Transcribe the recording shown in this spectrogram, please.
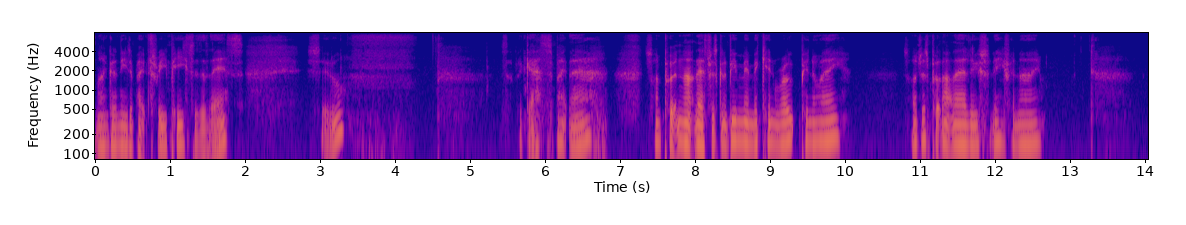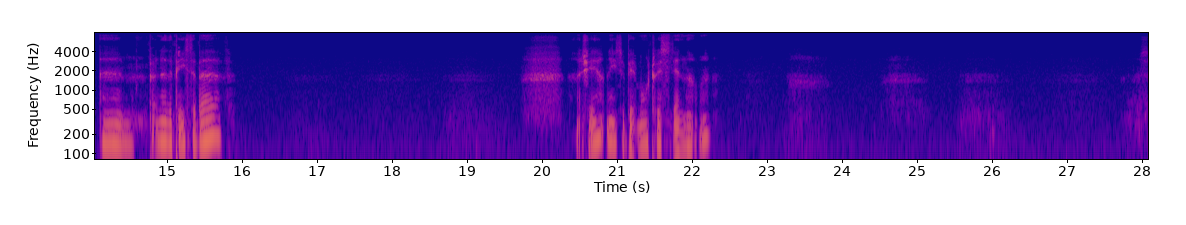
going to need about three pieces of this. So, let's have a guess about there. So I'm putting that there, so it's going to be mimicking rope in a way. So I'll just put that there loosely for now. Um, put another piece above. Actually, that needs a bit more twist in that one. So,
